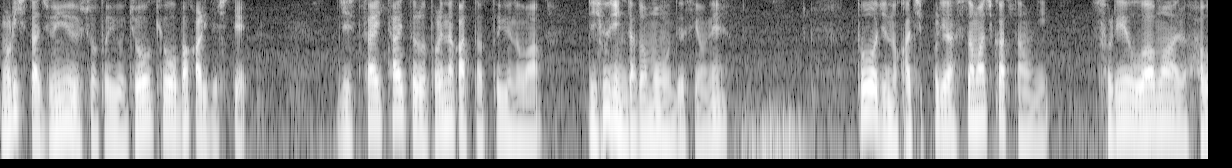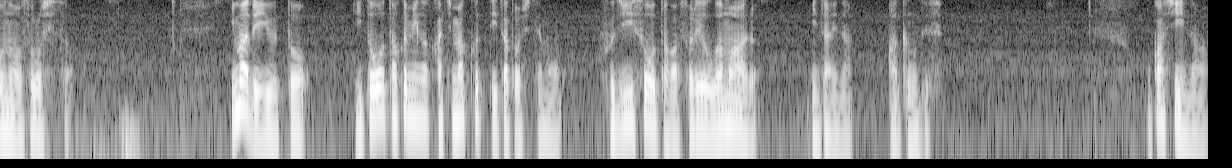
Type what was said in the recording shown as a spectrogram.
森下準優勝という状況ばかりでして実際タイトルを取れなかったというのは理不尽だと思うんですよね。当時の勝ちっぷりは凄まじかったのにそれを上回る羽生の恐ろしさ。今で言うと伊藤匠が勝ちまくっていたとしても藤井聡太がそれを上回るみたいな悪夢です。おかしいな。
